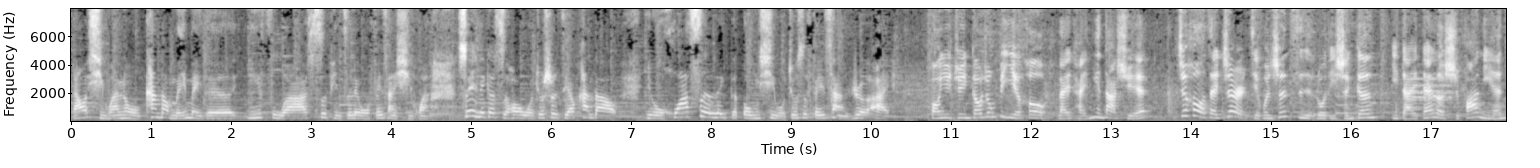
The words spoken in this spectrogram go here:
然后喜欢那种看到美美的衣服啊、饰品之类，我非常喜欢。所以那个时候我就是只要看到有花色类的东西，我就是非常热爱。黄玉君高中毕业后来台念大学，之后在这儿结婚生子，落地生根，一待待了十八年。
